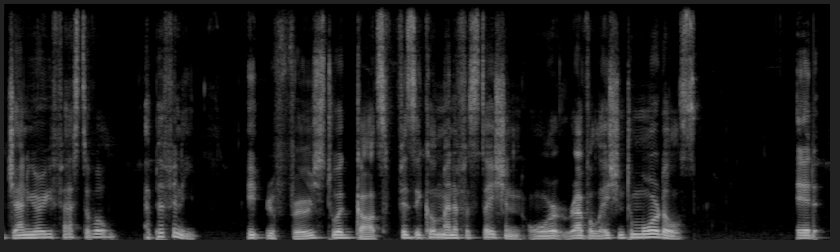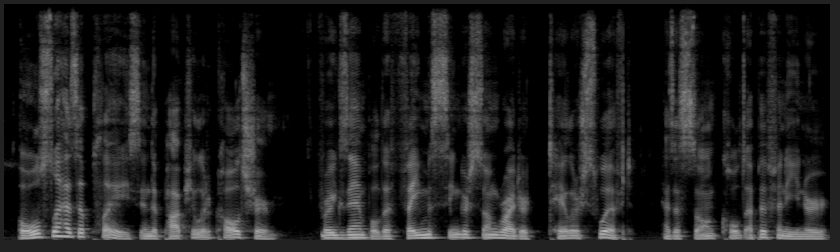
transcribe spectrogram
January festival Epiphany. It refers to a god's physical manifestation or revelation to mortals. It also has a place in the popular culture. For example, the famous singer songwriter Taylor Swift has a song called Epiphany in her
